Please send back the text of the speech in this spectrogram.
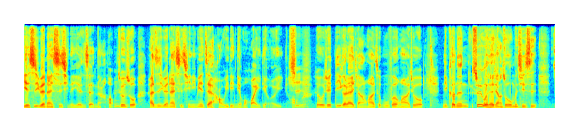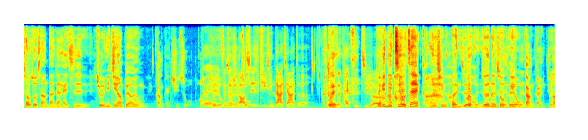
也是原来事情的延伸呐，哈，就是说它只是原来事情里面再好一点点或坏一点而已，是。所以我觉得第一个来讲的话，这部分的话，就你可能，所以我才讲说，我们其实操作上大家还是，就你尽量不要用杠杆去做，对，这个老师一直提醒大家的，对，这太刺激了。对，你只有在行情很热很热那时候可以用杠杆，就是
